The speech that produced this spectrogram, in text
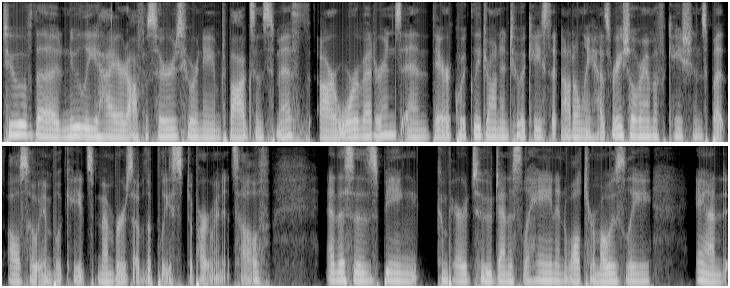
Two of the newly hired officers, who are named Boggs and Smith, are war veterans, and they're quickly drawn into a case that not only has racial ramifications, but also implicates members of the police department itself. And this is being compared to Dennis Lehane and Walter Mosley. And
